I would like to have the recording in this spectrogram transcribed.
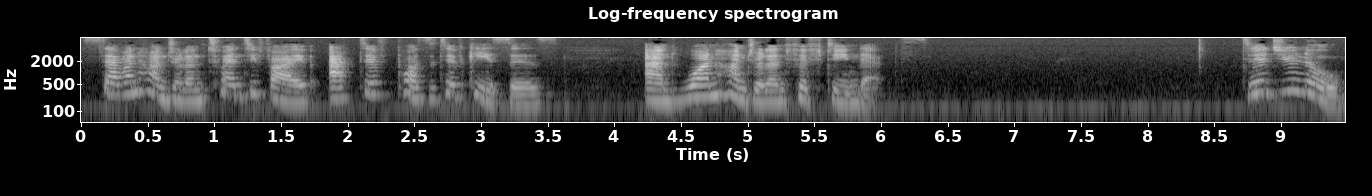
725 active positive cases and 115 deaths. Did you know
